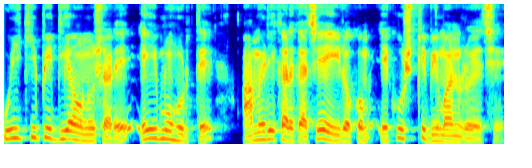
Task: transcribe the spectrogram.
উইকিপিডিয়া অনুসারে এই মুহূর্তে আমেরিকার কাছে এই রকম একুশটি বিমান রয়েছে।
